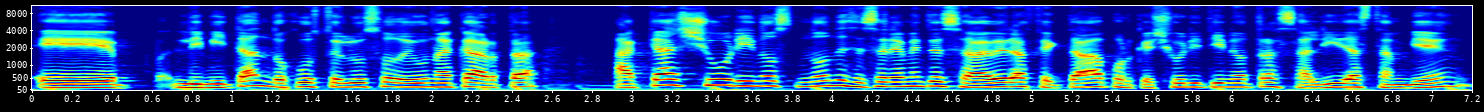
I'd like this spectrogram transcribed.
eh, limitando justo el uso de una carta, Acá Shuri no, no, necesariamente se va a ver afectada porque Shuri tiene otras salidas también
